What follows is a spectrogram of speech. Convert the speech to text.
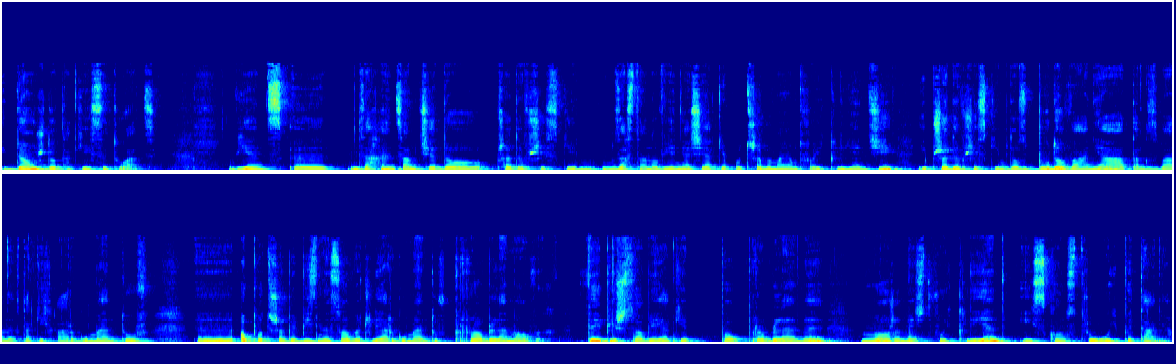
i dąż do takiej sytuacji. Więc y, zachęcam Cię do przede wszystkim zastanowienia się, jakie potrzeby mają Twoi klienci i przede wszystkim do zbudowania tak zwanych takich argumentów y, o potrzeby biznesowe, czyli argumentów problemowych. Wypisz sobie, jakie problemy może mieć Twój klient i skonstruuj pytania.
